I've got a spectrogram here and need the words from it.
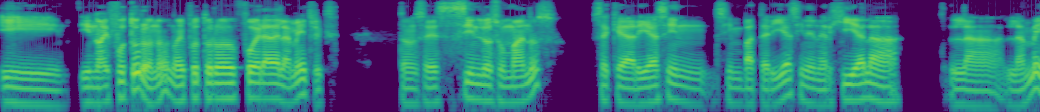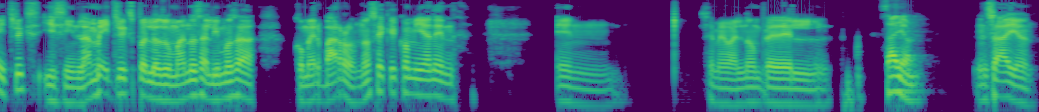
Y, y no hay futuro, ¿no? No hay futuro fuera de la Matrix. Entonces, sin los humanos, se quedaría sin, sin batería, sin energía la, la, la Matrix. Y sin la Matrix, pues los humanos salimos a comer barro. No sé qué comían en, en, se me va el nombre del, Zion. en Zion.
